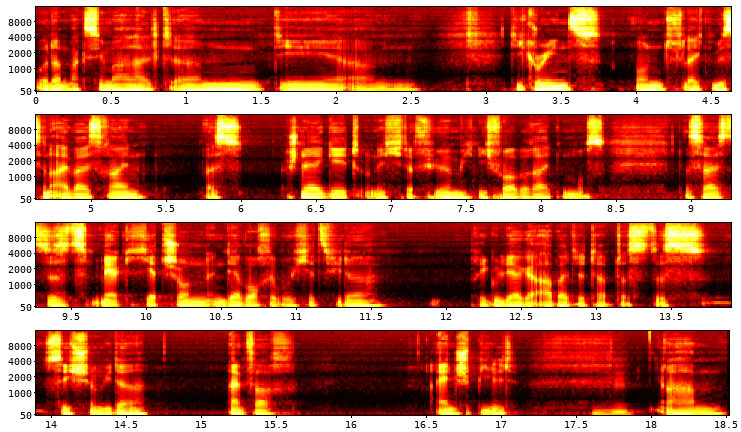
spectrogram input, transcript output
oder maximal halt ähm, die ähm, die Greens und vielleicht ein bisschen Eiweiß rein, was schnell geht und ich dafür mich nicht vorbereiten muss. Das heißt, das merke ich jetzt schon in der Woche, wo ich jetzt wieder regulär gearbeitet habe, dass das sich schon wieder einfach einspielt. Mhm. Ähm,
